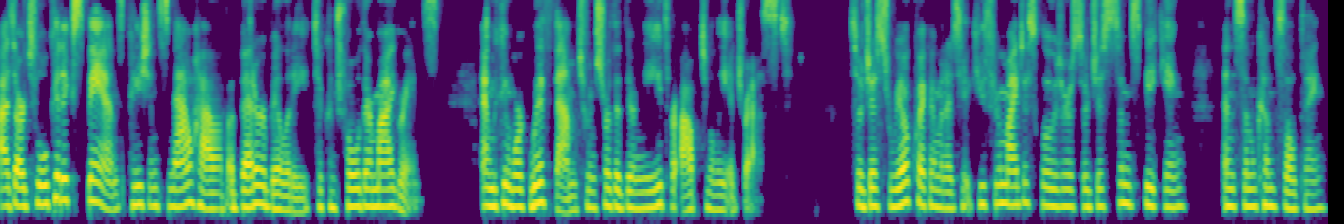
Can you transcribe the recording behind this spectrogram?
As our toolkit expands, patients now have a better ability to control their migraines and we can work with them to ensure that their needs are optimally addressed. So, just real quick, I'm going to take you through my disclosures. So, just some speaking and some consulting.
